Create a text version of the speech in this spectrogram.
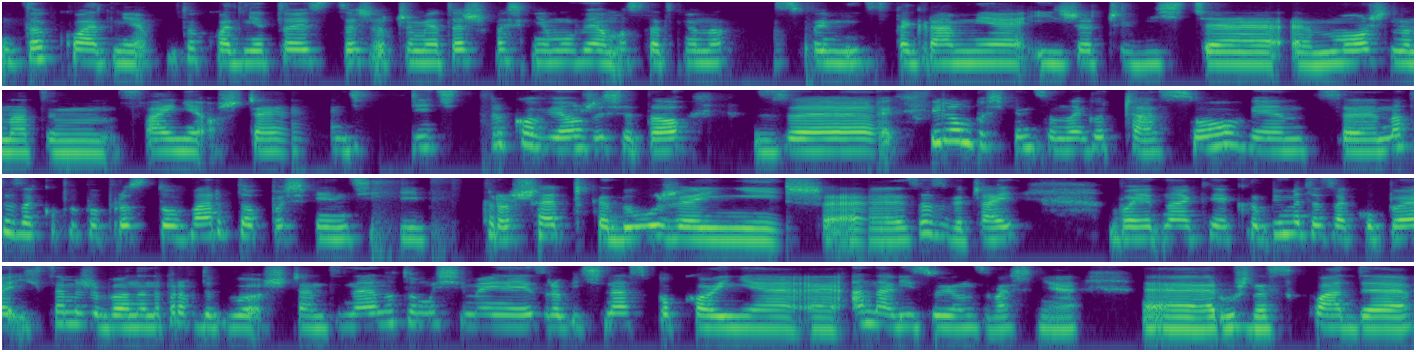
Dokładnie, dokładnie. To jest coś, o czym ja też właśnie mówiłam ostatnio na swoim Instagramie i rzeczywiście e, można na tym fajnie oszczędzić tylko wiąże się to z chwilą poświęconego czasu, więc e, na te zakupy po prostu warto poświęcić troszeczkę dłużej niż e, zazwyczaj, bo jednak jak robimy te zakupy i chcemy, żeby one naprawdę były oszczędne, no to musimy je zrobić na spokojnie, e, analizując właśnie różne składy,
